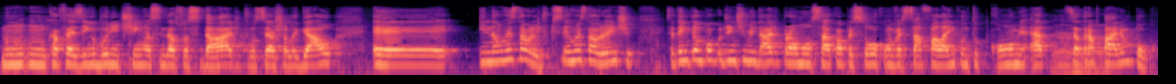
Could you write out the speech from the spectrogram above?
num um cafezinho bonitinho assim da sua cidade, que você acha legal. É, e não restaurante. Porque sem um restaurante, você tem que ter um pouco de intimidade para almoçar com a pessoa, conversar, falar enquanto come, é, se atrapalha um pouco.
